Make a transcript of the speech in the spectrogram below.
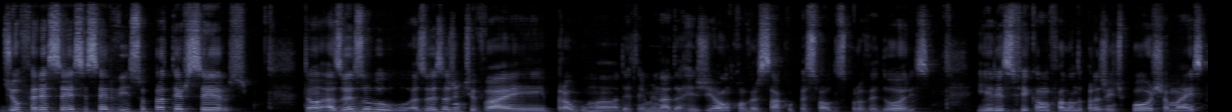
de oferecer esse serviço para terceiros. Então, às vezes, o, às vezes a gente vai para alguma determinada região conversar com o pessoal dos provedores e eles ficam falando para a gente: poxa, mas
